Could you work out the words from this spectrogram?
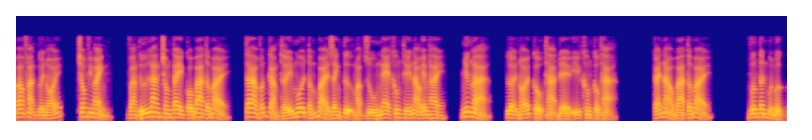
Bao phạn cười nói, trong phim ảnh, vàng tứ lang trong tay có ba tấm bài ta vẫn cảm thấy mỗi tấm bài danh tự mặc dù nghe không thế nào em hay, nhưng là, lời nói cậu thả để ý không cậu thả. Cái nào ba tấm bài? Vương tân buồn bực.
